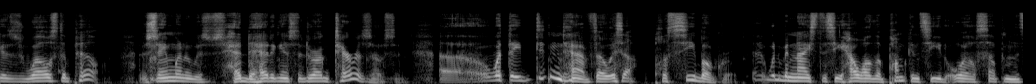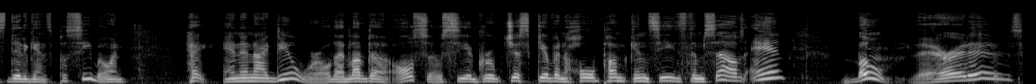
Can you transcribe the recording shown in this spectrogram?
as well as the pill. Same when it was head-to-head -head against the drug terazosin. Uh, what they didn't have, though, is a placebo group. It would have been nice to see how well the pumpkin seed oil supplements did against placebo, and hey, in an ideal world, I'd love to also see a group just given whole pumpkin seeds themselves, and boom, there it is.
